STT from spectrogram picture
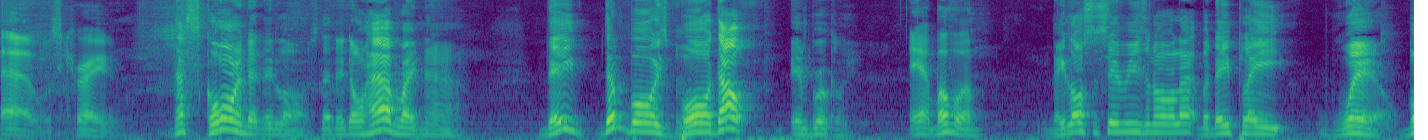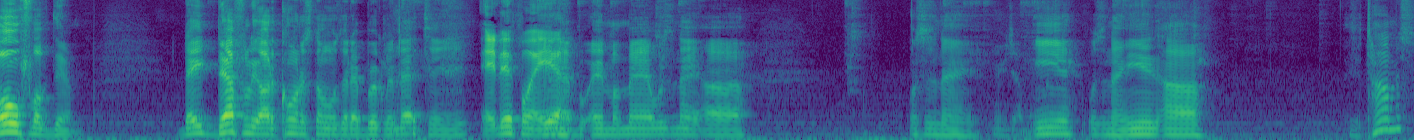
That was crazy. that's scoring that they lost, that they don't have right now. They them boys balled out in Brooklyn. Yeah, both of them. They lost the series and all that, but they played well. Both of them. they definitely are the cornerstones of that Brooklyn Net team. At this point, yeah. And, that- and my man, what's his name? Uh, what's his name? Ian. What's his name? Ian. Uh, is it Thomas?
